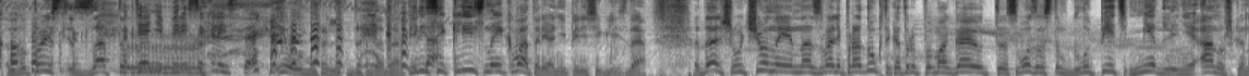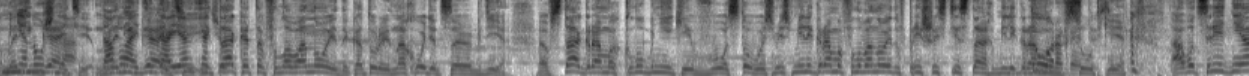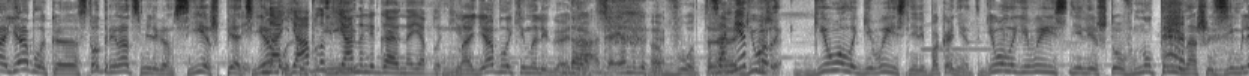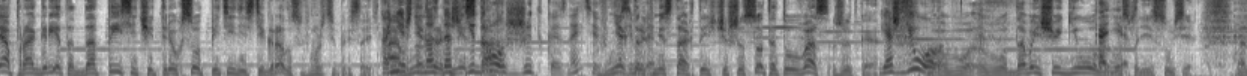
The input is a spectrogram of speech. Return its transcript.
Ну, то есть за А Где они пересеклись-то? И умерли, да-да-да. Пересеклись на экваторе, они пересеклись, да. Дальше ученые назвали продукты, которые помогают с возрастом глупеть медленнее. Анушка, Мне налегайте, нужно. Давайте, да, я налегайте. Итак, это флавоноиды, которые находятся где? В 100 граммах клубники, в 180 миллиграммов флавоноидов при 600 миллиграммах Дорого в сутки. А вот среднее яблоко 113 миллиграмм. Съешь 5 На яблок. и- яблок и- я налегаю на яблоки. на яблоки налегай, да. Да, да, я налегаю. Вот. э, Заметно гео- же? Геологи выяснили, пока нет, геологи выяснили, что внутри наша Земля прогрета до 1350 градусов, можете представить? А Конечно, у нас даже местах- ядро жидкое, знаете, В некоторых Земле. местах 1600, это у вас жидкое. Я ж геолог. Вот, вот, да вы еще и геолог, Конечно. господи Иисусе.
